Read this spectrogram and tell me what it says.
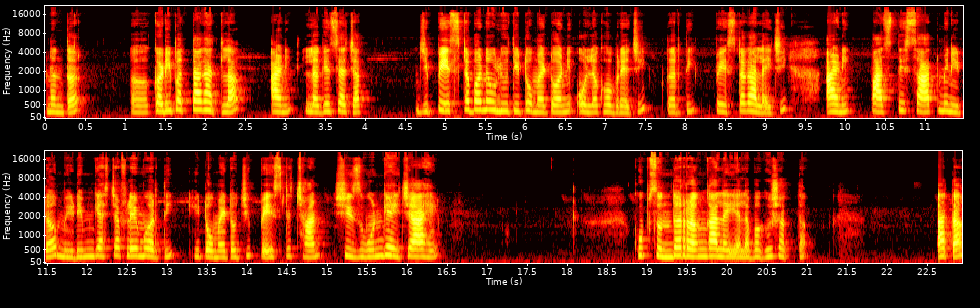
नंतर कढीपत्ता घातला आणि लगेच याच्यात जी पेस्ट बनवली होती टोमॅटो आणि ओलं खोबऱ्याची तर ती पेस्ट घालायची आणि पाच ते सात मिनिटं मीडियम गॅसच्या फ्लेमवरती ही टोमॅटोची पेस्ट छान शिजवून घ्यायची आहे. खूप सुंदर रंग आला याला बघू शकता. आता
